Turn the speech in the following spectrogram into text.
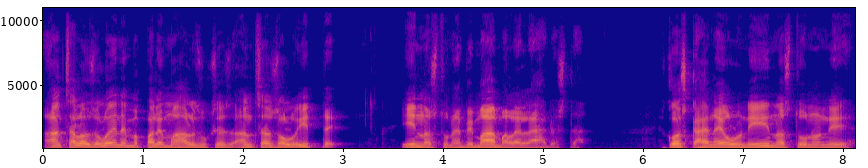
Antsalla olisi ollut enemmän paljon mahdollisuuksia, jos Antsa olisi ollut itse innostuneempi maailmalle lähdöstä. Ja koska hän ei ollut niin innostunut, niin,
